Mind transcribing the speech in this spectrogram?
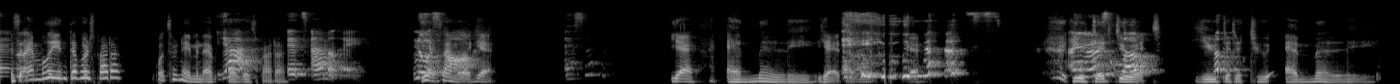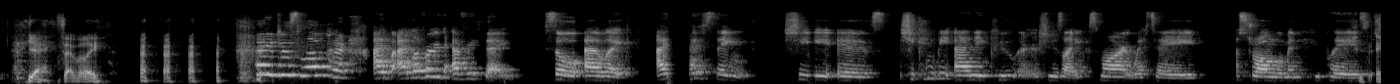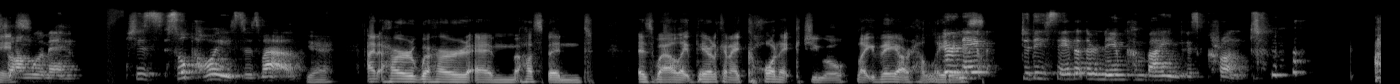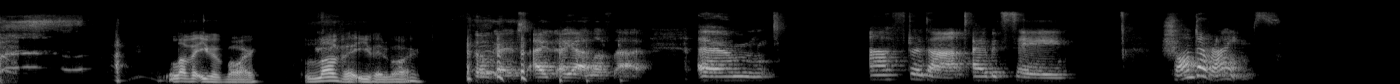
Is it Um, Emily in Devil Wears Prada? What's her name in Ev- Devil Yeah, Wears Prada? It's Emily. No, yeah, it's, not. Emily. Yeah, Is it? yeah, Emily. Yeah, it's Emily. it? I You did do love- it. You did it to Emily. Yeah, it's Emily. I just love her. I, I love her in everything. So uh, like I just think she is she can be any cooler. She's like smart, witty, a strong woman who plays a strong woman. She's so poised as well. yeah, and her with her um husband as well. Like they're like an iconic duo. Like they are hilarious. Their name did they say that their name combined is Crunt? Love it even more. Love it even more. so good. I, I yeah, I love that. Um after that, I would say Shonda Rhimes.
